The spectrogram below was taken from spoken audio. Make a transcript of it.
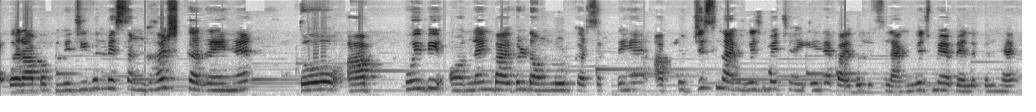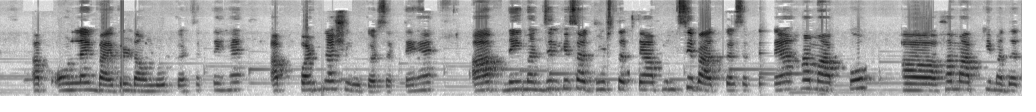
अगर आप अपने जीवन में संघर्ष कर रहे हैं तो आप कोई भी ऑनलाइन बाइबल डाउनलोड कर सकते हैं। आपको जिस लैंग्वेज में चाहिए है, बाइबल उस लैंग्वेज में अवेलेबल है। आप ऑनलाइन बाइबल डाउनलोड कर सकते हैं, आप पढ़ना शुरू कर सकते हैं। आप नई मंजिल के साथ जुड़ सकते हैं, आप हमसे बात कर सकते हैं। हम आपको आ, हम आपकी मदद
